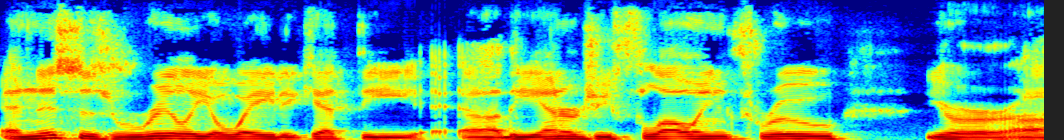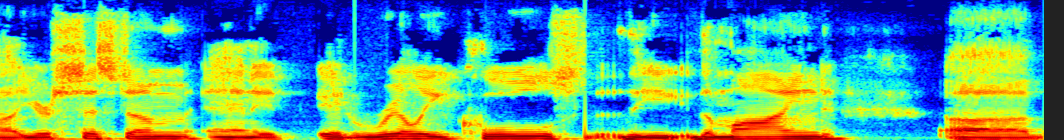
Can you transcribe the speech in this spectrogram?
And this is really a way to get the uh, the energy flowing through your uh, your system, and it it really cools the the mind uh,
